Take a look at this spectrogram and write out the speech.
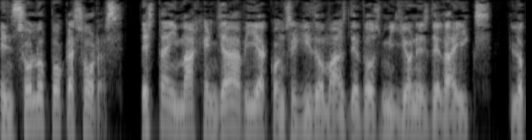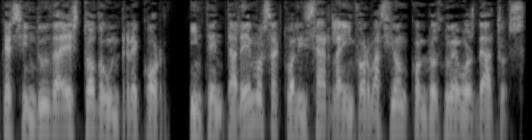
En solo pocas horas, esta imagen ya había conseguido más de 2 millones de likes, lo que sin duda es todo un récord. Intentaremos actualizar la información con los nuevos datos.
